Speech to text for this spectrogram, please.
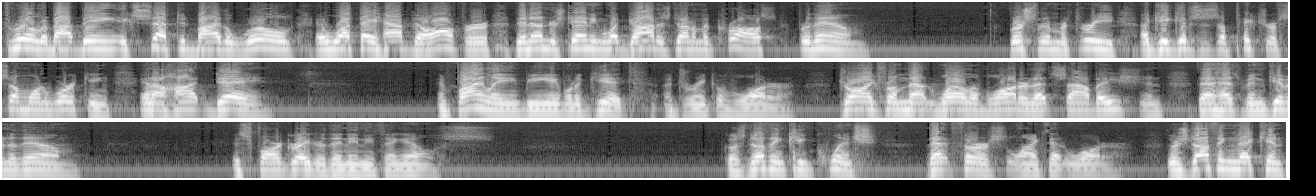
thrilled about being accepted by the world and what they have to offer than understanding what God has done on the cross for them. Verse number three, again, gives us a picture of someone working in a hot day. And finally, being able to get a drink of water, drawing from that well of water, that salvation that has been given to them is far greater than anything else. Because nothing can quench that thirst like that water. There's nothing that can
